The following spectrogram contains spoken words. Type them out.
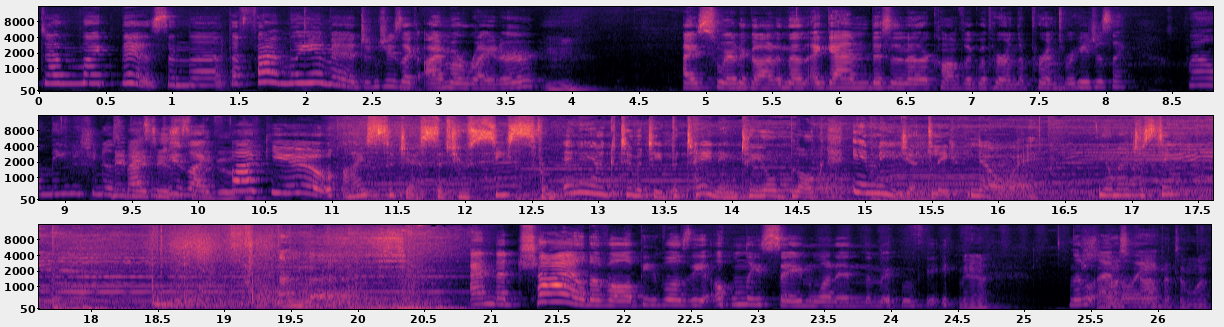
done like this, and the the family image." And she's like, "I'm a writer." Mhm. I swear to God. And then again, this is another conflict with her and the prince, where he's just like, "Well, maybe she knows Maybe best," and she's like, "Fuck you." I suggest that you cease from any activity pertaining to your blog immediately. No way. Your Majesty? Amber. And the child of all people is the only sane one in the movie. yeah. Little She's the most competent one.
